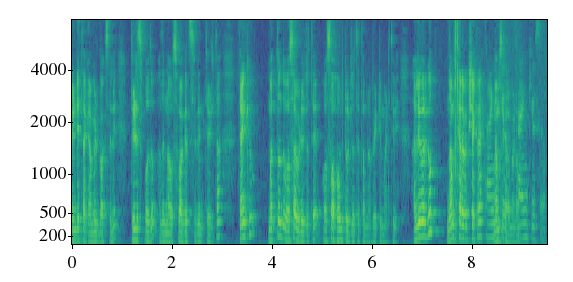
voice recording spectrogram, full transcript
ಖಂಡಿತ ಕಮೆಂಟ್ ಬಾಕ್ಸಲ್ಲಿ ತಿಳಿಸ್ಬೋದು. ಅದನ್ನು ನಾವು ಸ್ವಾಗತಿಸ್ತೀವಿ ಅಂತ ಹೇಳ್ತಾ ಥ್ಯಾಂಕ್ ಯು ಮತ್ತೊಂದು ಹೊಸ ವಿಡಿಯೋ ಜೊತೆ ಹೊಸ ಹೋಮ್ ಟೂರ್ ಜೊತೆ ತಮ್ಮನ್ನ ಭೇಟಿ ಮಾಡ್ತೀವಿ. ಅಲ್ಲಿವರೆಗೂ ನಮಸ್ಕಾರ ವೀಕ್ಷಕರೇ. ನಮಸ್ಕಾರ ಮೇಡಮ್. ಥ್ಯಾಂಕ್ ಯು ಸರ್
